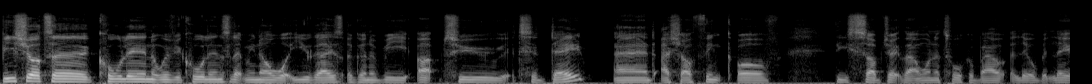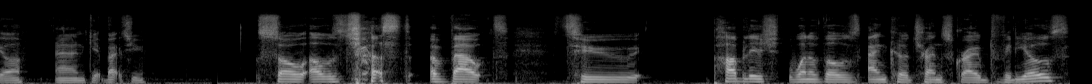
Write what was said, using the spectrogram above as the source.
be sure to call in with your call-ins. Let me know what you guys are gonna be up to today, and I shall think of the subject that I want to talk about a little bit later and get back to you. So I was just about to publish one of those anchor transcribed videos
